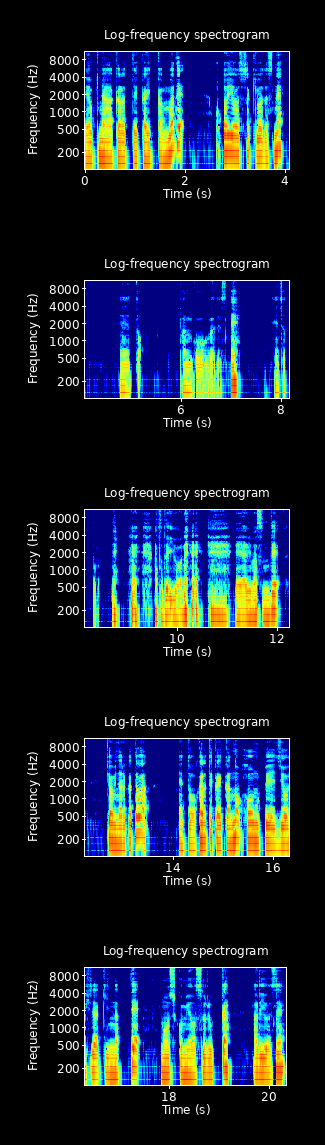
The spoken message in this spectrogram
えー、沖縄空手会館までお問い合わせ先はですねえっ、ー、と番号がですね、えちょっと待ってね。後で言うね。えありますんで興味のある方はえっと空手会館のホームページを開きになって申し込みをするかあるいはですね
